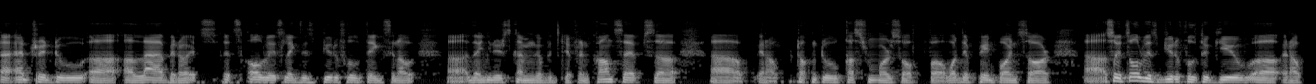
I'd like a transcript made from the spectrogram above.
uh, enter into uh, a lab, you know, it's it's always like these beautiful things. You know, uh, the engineers coming up with different concepts. Uh, uh, you know, talking to customers of uh, what their pain points are. so it's always beautiful to give you know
